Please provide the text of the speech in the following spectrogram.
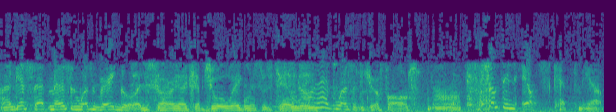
I guess that medicine wasn't very good. Sorry I kept you awake, Mrs. Canby. No, that wasn't your fault. No. Something else kept me up.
